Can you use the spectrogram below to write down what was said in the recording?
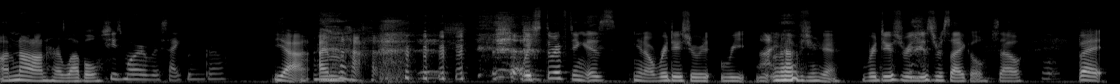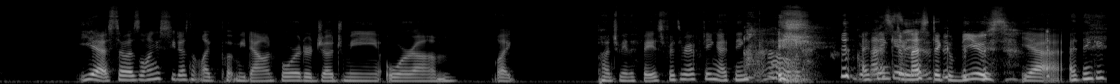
I'm not on her level. She's more of a recycling girl. Yeah, I'm. which thrifting is, you know, reduce, re, re, I reduce, reuse, recycle. So, but yeah, so as long as he doesn't like put me down for it or judge me or um like punch me in the face for thrifting, I think. Ow. I think it- domestic abuse. yeah, I think it.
